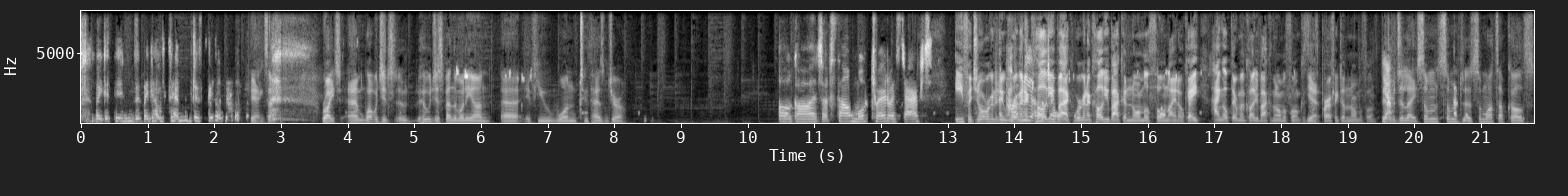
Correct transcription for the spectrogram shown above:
my decisions if I don't send them to school. Yeah, exactly. Right. Um, what would you? Who would you spend the money on uh, if you won two thousand euro? Oh God, I've so much. Where do I start? Aoife, do you know what we're going to do? I We're going to call you back. We're going to call you back on normal phone line, okay? Hang up there and we'll call you back on the normal phone because Yeah. it's perfect on the normal phone. Bit Yeah. of a delay. Some some uh, some WhatsApp calls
